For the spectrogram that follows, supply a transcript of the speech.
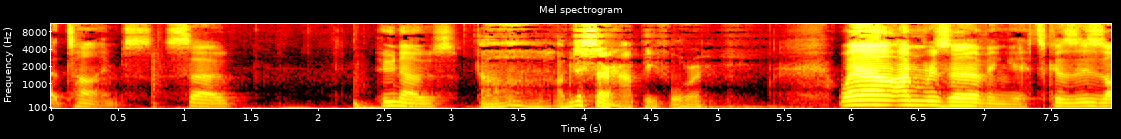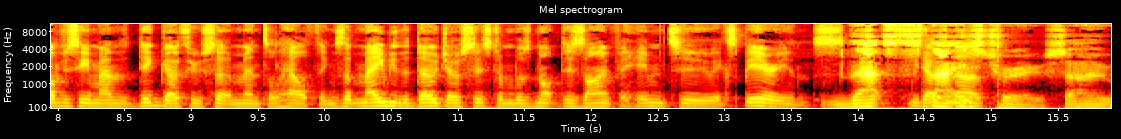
at times. So who knows? Oh, I'm just so happy for him. Well, I'm reserving it because this is obviously a man that did go through certain mental health things that maybe the dojo system was not designed for him to experience. That's that don't is true. So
